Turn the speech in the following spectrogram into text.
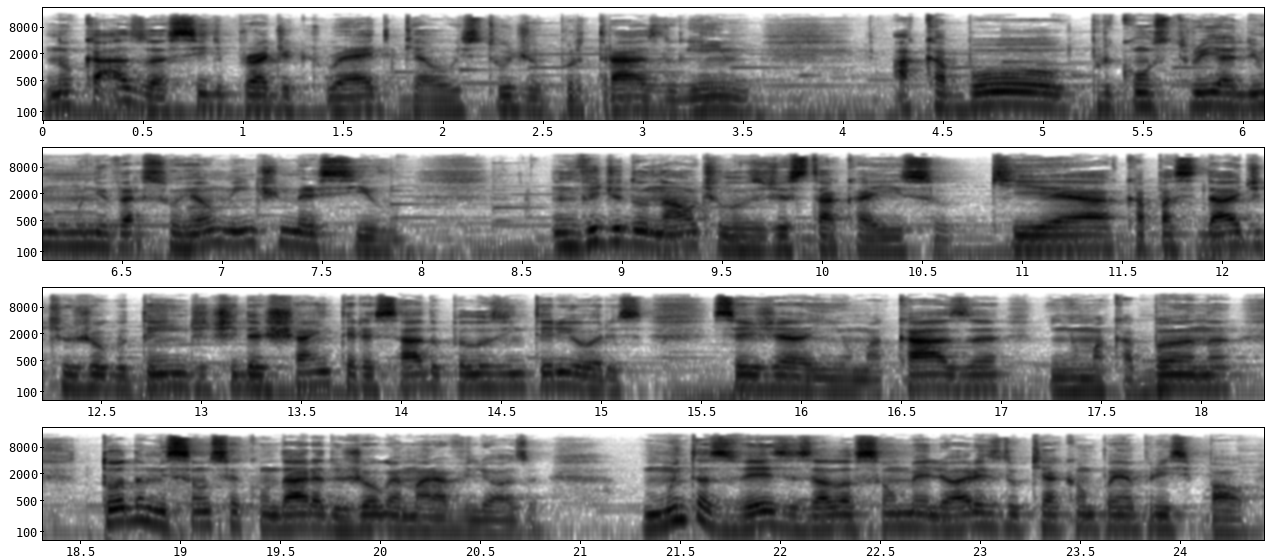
No caso, a CD Projekt Red, que é o estúdio por trás do game, acabou por construir ali um universo realmente imersivo. Um vídeo do Nautilus destaca isso, que é a capacidade que o jogo tem de te deixar interessado pelos interiores, seja em uma casa, em uma cabana. Toda missão secundária do jogo é maravilhosa. Muitas vezes elas são melhores do que a campanha principal.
